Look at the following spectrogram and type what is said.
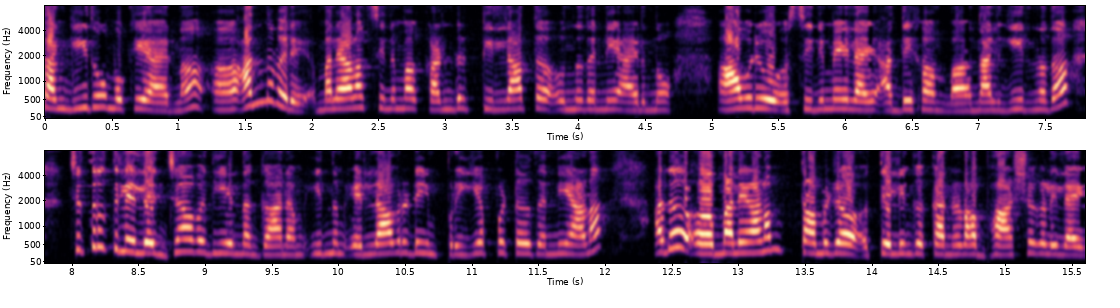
സംഗീതവും ഒക്കെയായിരുന്നു ആ, അന്ന് വരെ മലയാള സിനിമ കണ്ടിട്ടില്ലാത്ത ഒന്ന് തന്നെയായിരുന്നു ആ ഒരു സിനിമയിലായി അദ്ദേഹം നൽകിയിരുന്നത്. ചിത്രത്തിലെ ലജ്ജാവതി എന്ന ഗാനം ഇന്നും എല്ലാവരുടെയും പ്രിയപ്പെട്ടത് തന്നെയാണ്. അത് മലയാളം തമിഴ് തെലുങ്ക് കന്നഡ ഭാഷകളിലായി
